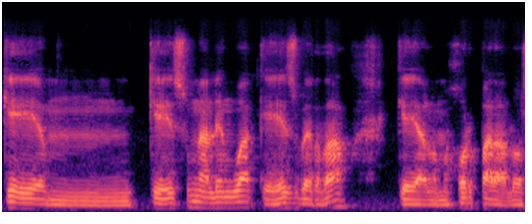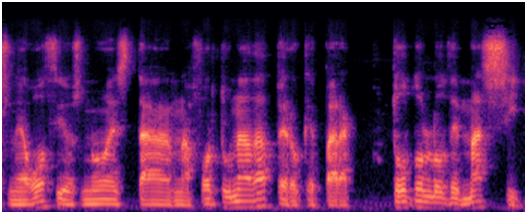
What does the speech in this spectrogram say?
que, mm, que, es una lengua que es verdad, que a lo mejor para los negocios no es tan afortunada, pero que para todo lo demás sí.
